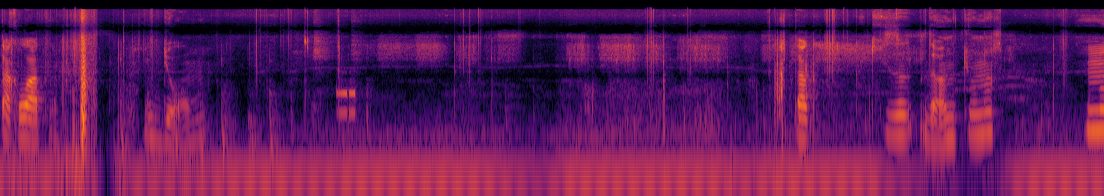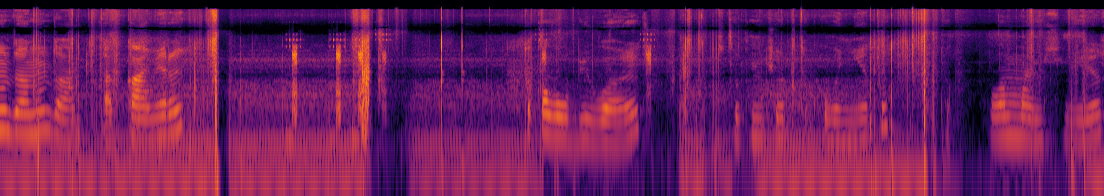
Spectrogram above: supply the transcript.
Так, ладно. Идем. Так, какие заданки у нас? Ну да, ну да. Так, камеры. Кто кого убивает? Тут ничего такого нету. Так, ломаем свет.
